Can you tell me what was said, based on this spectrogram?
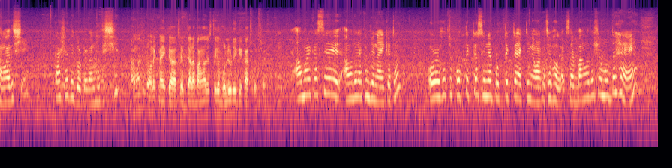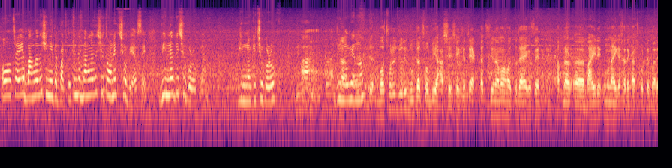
বাংলাদেশি? কার সাথে করবে বাংলাদেশি? বাংলাদেশে তো অনেক নায়িকা আছে যারা বাংলাদেশ থেকে বলিউডে গিয়ে কাজ করছে। আমার কাছে আমাদের এখন যে নায়িকাটা ওর হচ্ছে প্রত্যেকটা সিনে প্রত্যেকটা অ্যাক্টিং আমার কাছে ভালো লাগছে। আর বাংলাদেশের মধ্যে হ্যাঁ ও চাইলে বাংলাদেশে নিতে পারতো কিন্তু বাংলাদেশে তো অনেক ছবি আছে। ভিন্ন কিছু করুক না। ভিন্ন কিছু করুক ভিন্ন ভিন্ন বছরে যদি দুটো ছবি আসে সেক্ষেত্রে একটা সিনেমা হয়তো দেখা গেছে আপনার বাইরে কোনো নায়িকার সাথে কাজ করতে পারে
